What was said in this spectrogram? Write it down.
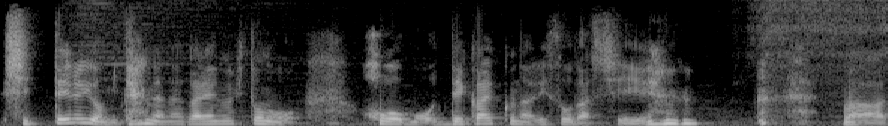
う知ってるよみたいな流れの人の方もでかくなりそうだし、まあ、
